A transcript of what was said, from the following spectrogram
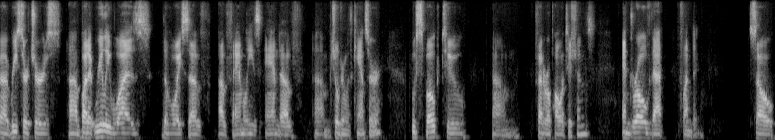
uh, researchers, uh, but it really was the voice of of families and of um, children with cancer who spoke to um, federal politicians and drove that funding. So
